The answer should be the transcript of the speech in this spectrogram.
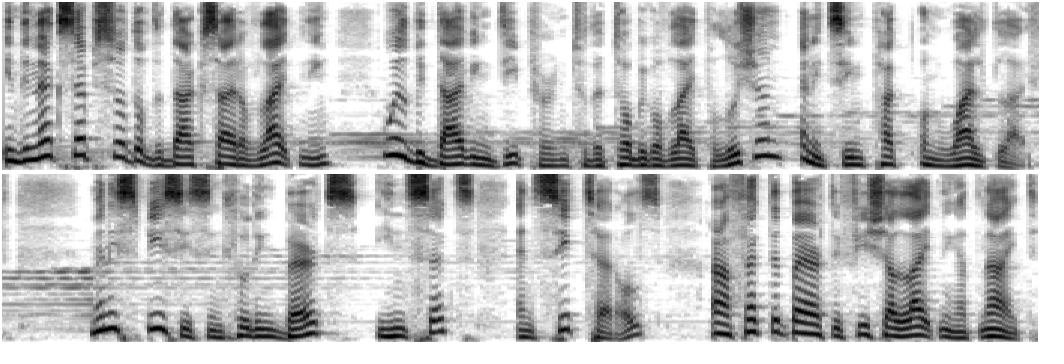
In the next episode of The Dark Side of Lighting, we'll be diving deeper into the topic of light pollution and its impact on wildlife. Many species, including birds, insects, and sea turtles, are affected by artificial lighting at night.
